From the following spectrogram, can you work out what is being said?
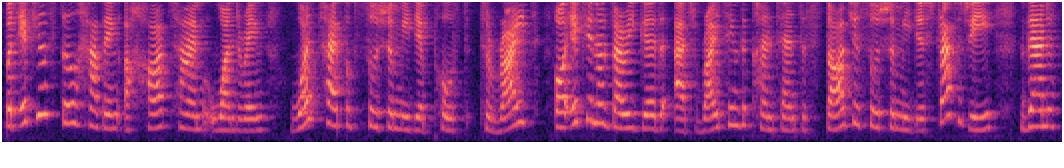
But if you're still having a hard time wondering what type of social media post to write, or if you're not very good at writing the content to start your social media strategy, then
